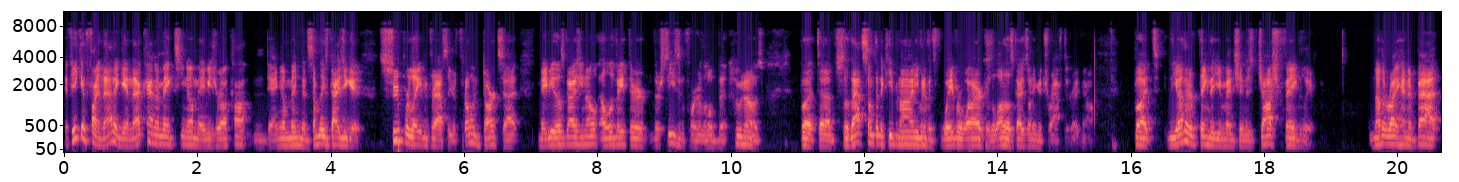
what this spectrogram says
If he can find that again, that kind of makes, you know, maybe Jharel Cotton, Daniel Mengden, some of these guys you get super late in drafts that you're throwing darts at. Maybe those guys, you know, elevate their their season for you a little bit. Who knows? But uh, so that's something to keep an eye on, even if it's waiver wire, because a lot of those guys don't even get drafted right now. But the other thing that you mentioned is Josh Phegley another right-handed bat.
